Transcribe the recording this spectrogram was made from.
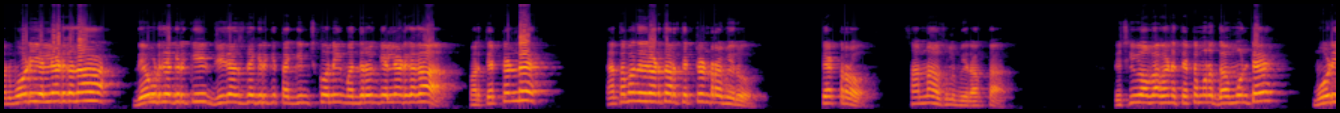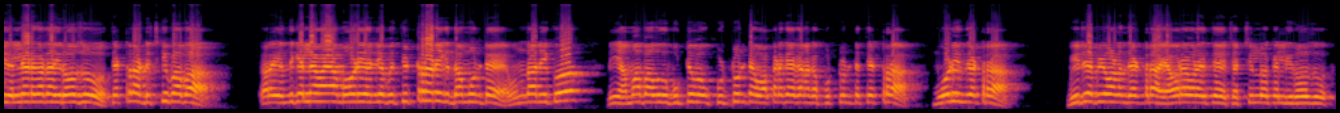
మరి మోడీ వెళ్ళాడు కదా దేవుడి దగ్గరికి జీజస్ దగ్గరికి తగ్గించుకొని మందిరంకి వెళ్ళాడు కదా. మరి తిట్టండి. ఎంతమంది తిడతారు? తిట్టండిరా మీరు. తిట్టరు. సన్నాసులు మీరంతా. డిచ్కి బాబా గారిని తిట్టమని దమ్ముంటే మోడీ వెళ్ళాడు కదా ఈరోజు. తిట్టరా డిచ్కి బాబా. ఎవరా ఎందుకు వెళ్ళావా మోడీ అని చెప్పి తిట్టరా నీకు దమ్ముంటే. ఉందా నీకు? నీ అమ్మ బాబుకు పుట్టి పుట్టుంటే ఒక్కడికే కనుక పుట్టుంటే తిట్టరా? మోడీని తిట్టరా? బీజేపీ వాళ్ళని తిట్టరా? ఎవరెవరైతే చర్చిల్లోకి వెళ్ళి ఈరోజు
